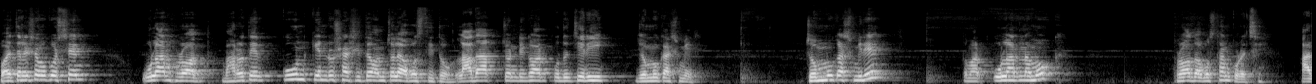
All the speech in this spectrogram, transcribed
পঁয়তাল্লিশ কোশ্চেন উলার হ্রদ, ভারতের কোন কেন্দ্রশাসিত অঞ্চলে অবস্থিত? লাদাখ চণ্ডীগড় পুদুচেরি, জম্মু কাশ্মীর। জম্মু কাশ্মীরে তোমার উলার নামক হ্রদ অবস্থান করেছে। আর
